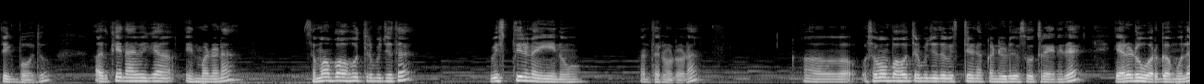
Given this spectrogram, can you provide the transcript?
ಸಿಗ್ಬೋದು. ಅದಕ್ಕೆ ನಾವೀಗ ಏನು ಮಾಡೋಣ? ಸಮಬಾಹು ತ್ರಿಭುಜದ ವಿಸ್ತೀರ್ಣ ಏನು ಅಂತ ನೋಡೋಣ. ಸಮಬಾಹು ತ್ರಿಭುಜದ ವಿಸ್ತೀರ್ಣ ಕಂಡುಹಿಡಿಯುವ ಸೂತ್ರ ಏನಿದೆ? ಎರಡು ವರ್ಗಮೂಲ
